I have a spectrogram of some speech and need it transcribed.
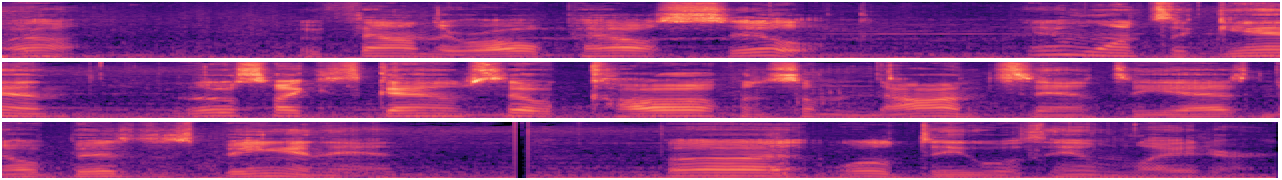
Well, we found their old pal Silk. And once again, it looks like he's got himself caught up in some nonsense he has no business being in. But we'll deal with him later.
